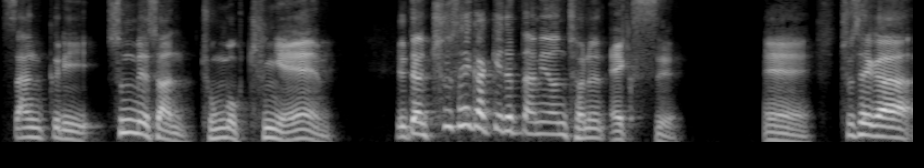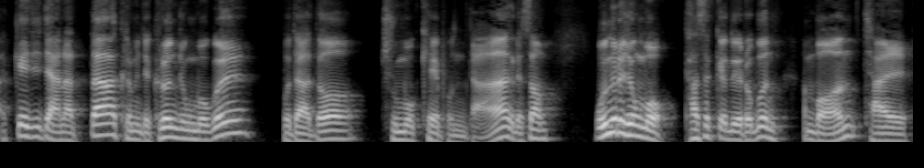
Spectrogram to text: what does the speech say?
쌍끌이 순매수한 종목 중에 일단 추세가 깨졌다면 저는 X. 예, 추세가 깨지지 않았다. 그러면 이제 그런 종목을 보다 더 주목해 본다. 그래서 오늘의 종목 다섯 개도 여러분 한번 잘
